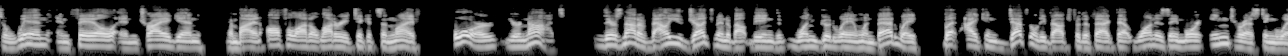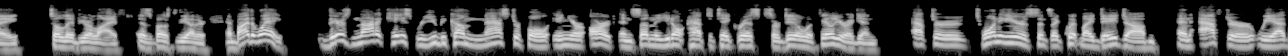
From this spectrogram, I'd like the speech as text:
to win and fail and try again and buy an awful lot of lottery tickets in life, or you're not. There's not a value judgment about being the one good way and one bad way, but I can definitely vouch for the fact that one is a more interesting way to live your life as opposed to the other. And by the way, there's not a case where you become masterful in your art and suddenly you don't have to take risks or deal with failure again. After 20 years since I quit my day job and after we had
